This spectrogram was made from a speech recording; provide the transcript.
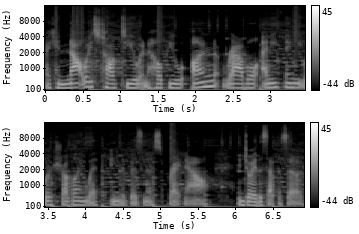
I cannot wait to talk to you and help you unravel anything that you are struggling with in your business right now. Enjoy this episode.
